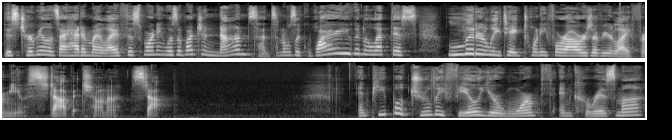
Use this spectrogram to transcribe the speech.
This turbulence I had in my life this morning was a bunch of nonsense. And I was like, why are you going to let this literally take 24 hours of your life from you? Stop it, Shauna. Stop. And people truly feel your warmth and charisma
